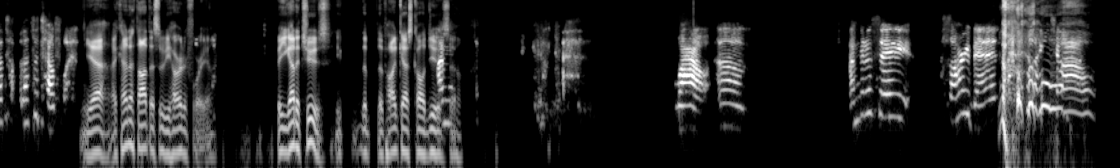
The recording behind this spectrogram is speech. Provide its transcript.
That's that's a tough one. Yeah, I kind of thought this would be harder for you. But you got to choose. You, the the podcast called you, I'm- so Wow. Um, I'm gonna say sorry, Ben. Like, wow.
